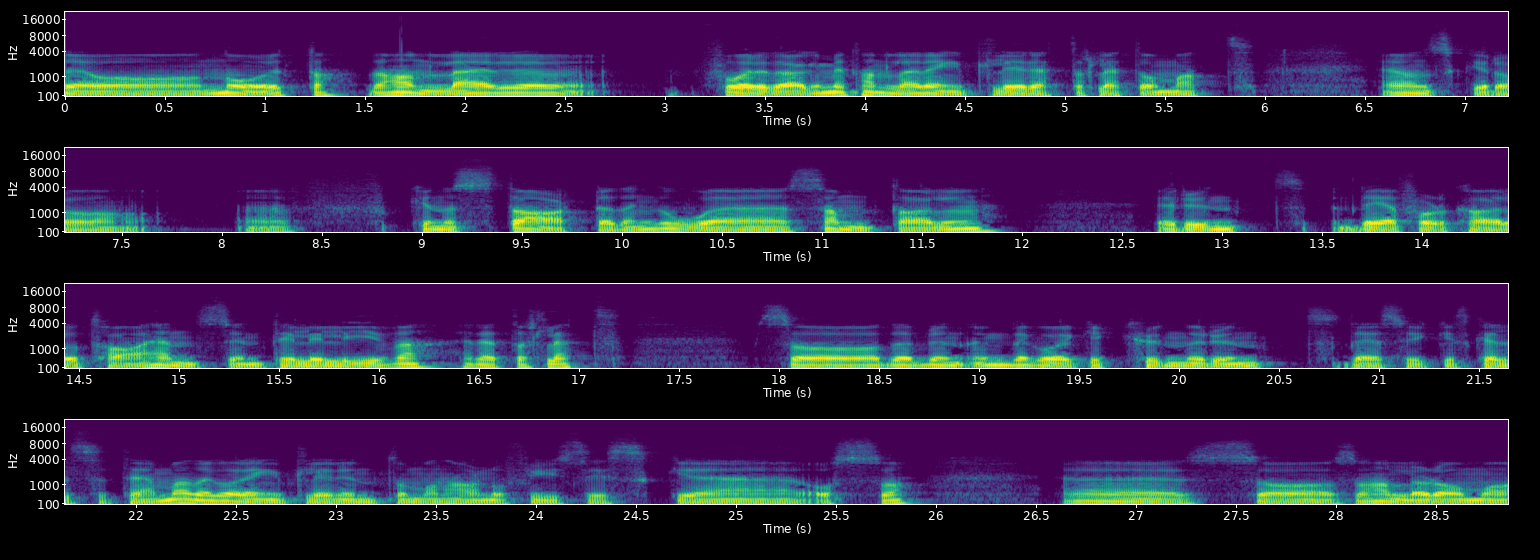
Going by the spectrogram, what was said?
det å nå ut, da. Det handler Foredraget mitt handler egentlig rett og slett om at jeg ønsker å uh, kunne starte den gode samtalen rundt det folk har å ta hensyn til i livet, rett og slett. Så det, det, går ikke kun rundt det psykiske helse-temaet. Det går egentlig rundt om man har noe fysisk eh, også. Eh, så, så, handler det om å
